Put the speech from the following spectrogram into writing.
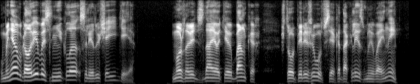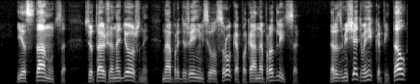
у меня в голове возникла следующая идея. Можно ведь, зная о тех банках, что переживут все катаклизмы войны и останутся все так же надежны на протяжении всего срока, пока она продлится, размещать в них капитал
